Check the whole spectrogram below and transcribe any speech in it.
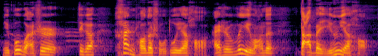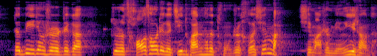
你不管是这个汉朝的首都也好，还是魏王的大本营也好，这毕竟是这个就是曹操这个集团他的统治核心嘛，起码是名义上的。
